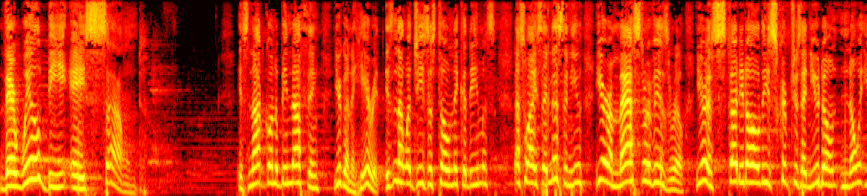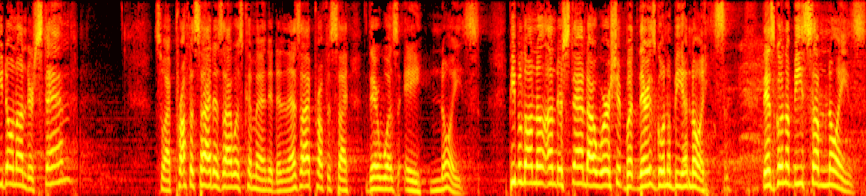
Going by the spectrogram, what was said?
There will be a sound. It's not going to be nothing. You're going to hear it. Isn't that what Jesus told Nicodemus? That's why he said, listen, you, you're a master of Israel. You're studied all these scriptures and you don't know it. You don't understand. So I prophesied as I was commanded. And as I prophesied, there was a noise. People don't understand our worship, but there is going to be a noise. There's going to be some noise.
